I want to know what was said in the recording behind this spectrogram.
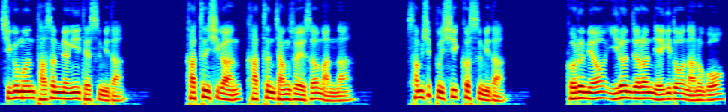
지금은 다섯 명이 됐습니다. 같은 시간, 같은 장소에서 만나 30분씩 걷습니다. 걸으며 이런저런 얘기도 나누고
